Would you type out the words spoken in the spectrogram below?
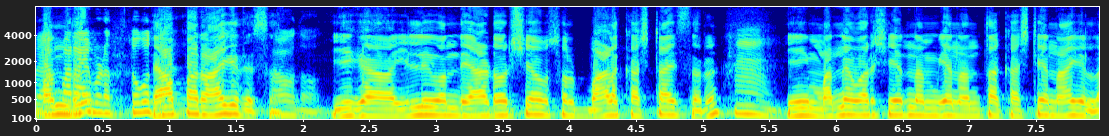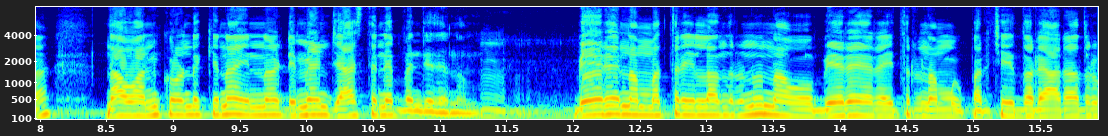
ಬಂದು ವ್ಯಾಪಾರ ಆಗಿದೆ ಸರ್. ಈಗ ಇಲ್ಲಿ ಒಂದು ಎರಡು ವರ್ಷ ಸ್ವಲ್ಪ ಬಹಳ ಕಷ್ಟ ಆಯ್ತು ಸರ್. ಈ ಮೊನ್ನೆ ವರ್ಷ ಏನು ನಮ್ಗೇನು ಅಂತ ಕಷ್ಟ ಏನಾಗಿಲ್ಲ ನಾವು ಅನ್ಕೊಂಡಕ್ಕಿನ್ನ ಇನ್ನೂ ಡಿಮ್ಯಾಂಡ್ ಜಾಸ್ತಿನೇ ಬಂದಿದೆ ಹ್ಮ್ ಬೇರೆ ನಮ್ಮ ಹತ್ರ ಇಲ್ಲ ಅಂದ್ರೂ ನಾವು ಬೇರೆ ರೈತರು ನಮಗೆ ಪರಿಚಯ ಇದ್ದವ್ರು ಯಾರಾದ್ರೂ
